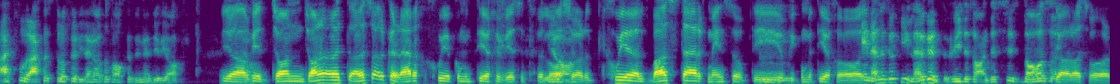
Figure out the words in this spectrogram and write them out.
ek voel regtig trots oor die dinge wat ons al gedoen het hierdie jaar. Ja, ek Ja. weet John John het hulle is eigenlijk 'n regtig goeie komitee gewees het vir laas Ja. jaar. Dit goeie het baie sterk mense op die Mm. op die komitee gehad. En hulle het ook die logo redesign. Dis is daar was ja, daar's waar.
